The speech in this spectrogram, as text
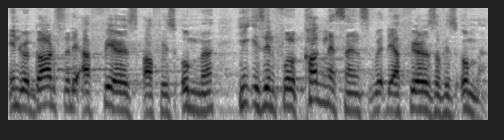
in regards to the affairs of his ummah. He is in full cognizance with the affairs of his ummah.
